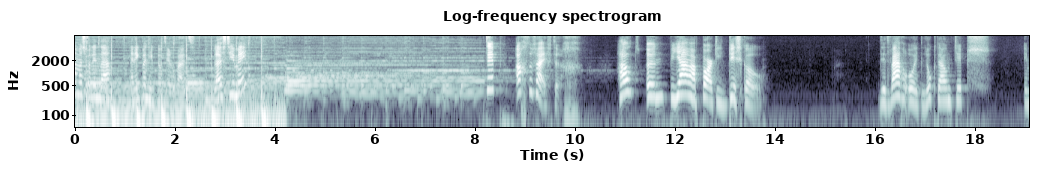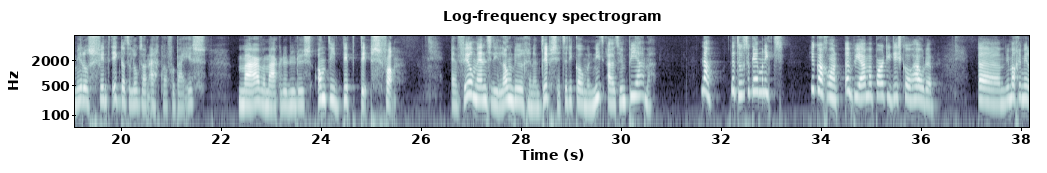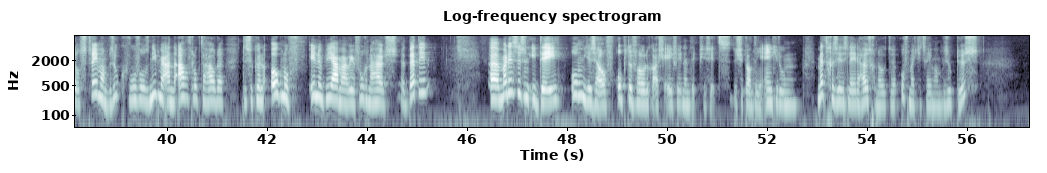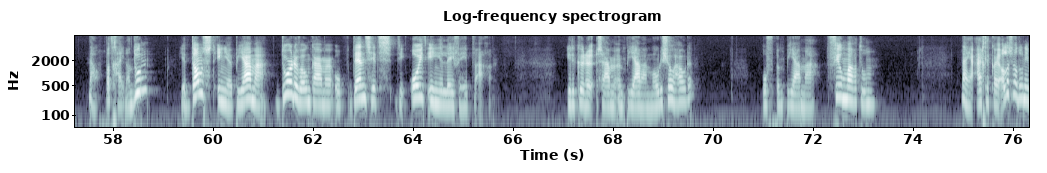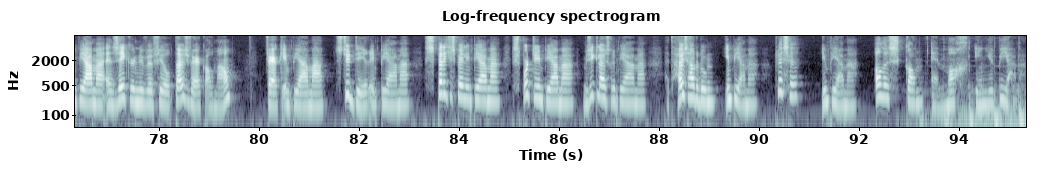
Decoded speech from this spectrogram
naam is Valinda en ik ben hypnotherapeut. Luister je mee? Tip 58. Houd een pyjama party disco. Dit waren ooit lockdown tips. Inmiddels vind ik dat de lockdown eigenlijk wel voorbij is. Maar we maken er nu dus anti-dip tips van. En veel mensen die langdurig in een dip zitten, die komen niet uit hun pyjama. Nou, dat hoeft ook helemaal niet. Je kan gewoon een pyjama party disco houden. Ehm, je mag inmiddels twee man bezoek. We hoeven ons niet meer aan de avondklok te houden. Dus we kunnen ook nog in hun pyjama weer vroeg naar huis het bed in. Uh, maar dit is dus een idee om jezelf op te vrolijken als je even in een dipje zit. Dus je kan het in je eentje doen, met gezinsleden, huisgenoten of met je twee man bezoek dus. Nou, wat ga je dan doen? Je danst in je pyjama door de woonkamer op dancehits die ooit in je leven hip waren. Jullie kunnen samen een pyjama modeshow houden. Of een pyjama filmmarathon. Nou ja, eigenlijk kan je alles wel doen in pyjama. En zeker nu we veel thuiswerken allemaal. Werken in pyjama, studeren in pyjama, spelletjes spelen in pyjama, sporten in pyjama, muziek luisteren in pyjama, het huishouden doen in pyjama, klussen in pyjama. Alles kan en mag in je pyjama.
